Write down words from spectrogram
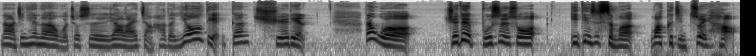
那今天呢，我就是要来讲它的优点跟缺点。但我绝对不是说一定是什么挖クチ最好，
